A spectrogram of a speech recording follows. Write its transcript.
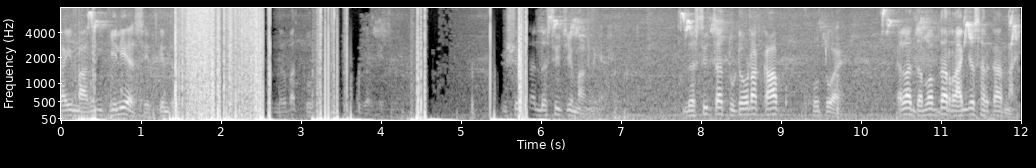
काही मागणी केली असेल केंद्र संदर्भात. विशेषतः लसीची मागणी आहे. लसीचा तुटवडा का होतो आहे? याला जबाबदार राज्य सरकार नाही.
